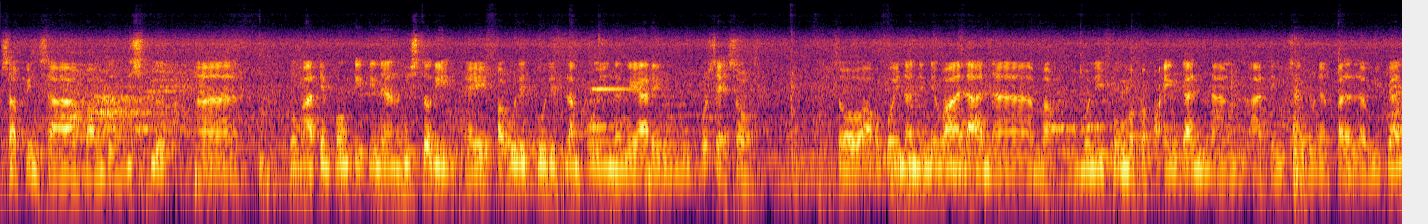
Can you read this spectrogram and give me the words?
usapin sa boundary dispute. At kung atin pong titingnan ng history ay paulit-ulit lang po yung nangyayaring proseso. So ako po ay naniniwala na muli pong mapapakinggan ng ating sangguniang palalawigan,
